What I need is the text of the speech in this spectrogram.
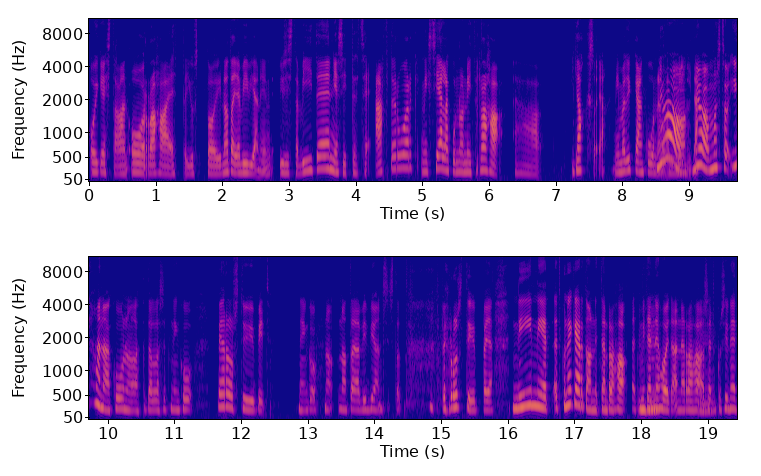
oikeastaan ole raha, että just toi Nata ja Vivianin ysistä viiteen ja sitten se afterwork, niin siellä kun on niitä raha... Ää, jaksoja, niin mä tykkään kuunnella joo, niitä. Joo, musta on ihanaa kuunnella, kun tällaiset niinku perustyypit, niin kuin, no, Nata ja Vivian siis tot, perustyyppejä, niin, niin että et kun ne kertoo niiden raha, että miten mm-hmm. ne hoitaa ne raha mm-hmm. kun siinä,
